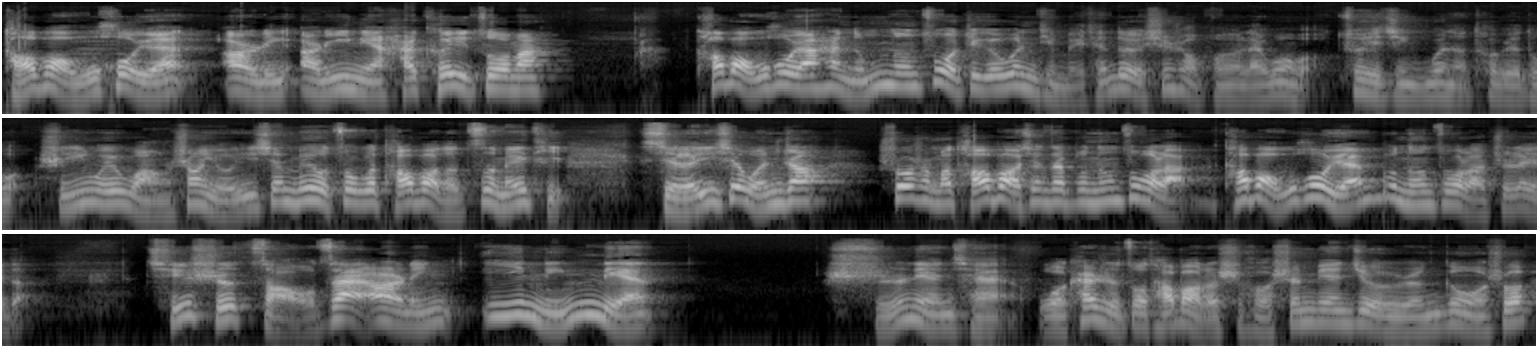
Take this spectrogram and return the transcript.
淘宝无货源，二零二一年还可以做吗？淘宝无货源还能不能做这个问题，每天都有新手朋友来问我，最近问的特别多，是因为网上有一些没有做过淘宝的自媒体写了一些文章，说什么淘宝现在不能做了，淘宝无货源不能做了之类的。其实早在二零一零年，十年前我开始做淘宝的时候，身边就有人跟我说，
